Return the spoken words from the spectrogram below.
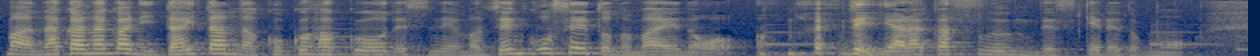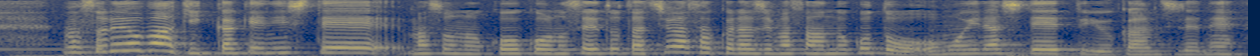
まあ、なかなかに大胆な告白をですね、まあ、全校生徒の前の前でやらかすんですけれども、まあ、それをまあきっかけにして、まあ、その高校の生徒たちは桜島さんのことを思い出してっていう感じでね、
